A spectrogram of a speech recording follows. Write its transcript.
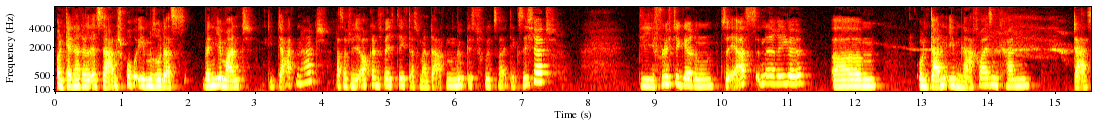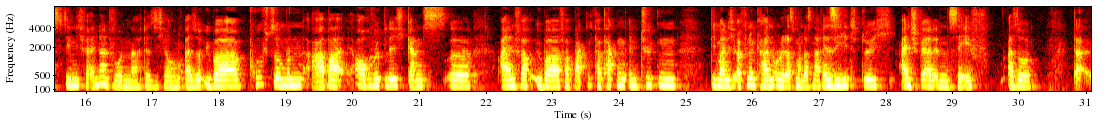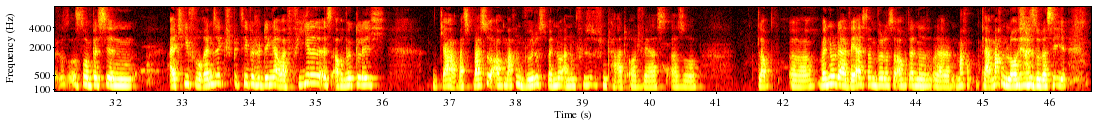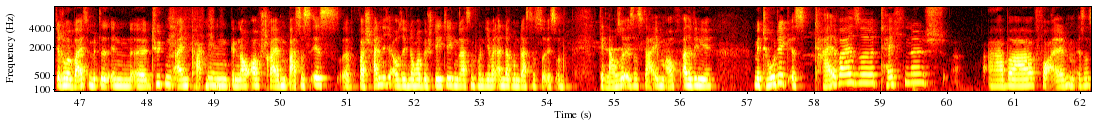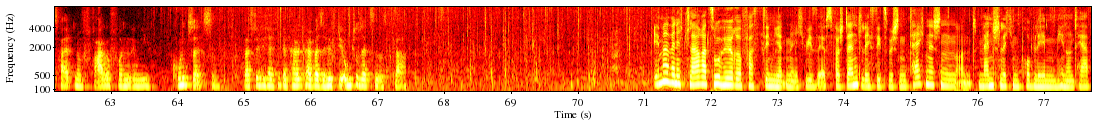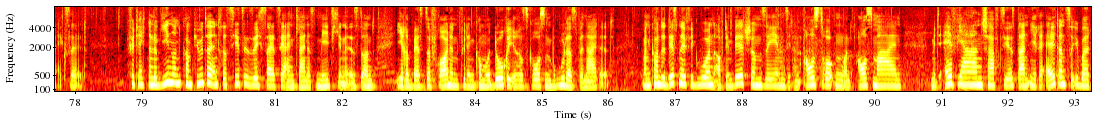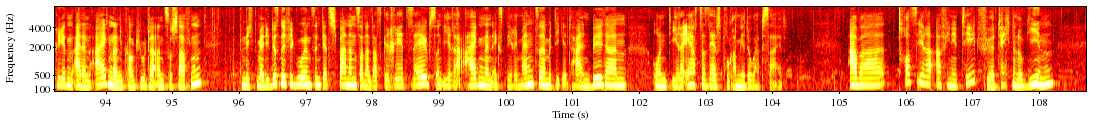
Und generell ist der Anspruch eben so, dass wenn jemand die Daten hat, das ist natürlich auch ganz wichtig, dass man Daten möglichst frühzeitig sichert. Die Flüchtigeren zuerst in der Regel ähm, und dann eben nachweisen kann, dass die nicht verändert wurden nach der Sicherung. Also über Prüfsummen, aber auch wirklich ganz äh, einfach über Verpacken, Verpacken in Tüten, die man nicht öffnen kann, ohne dass man das nachher sieht, durch Einsperren in einen Safe. Also das ist so ein bisschen IT-Forensik-spezifische Dinge, aber viel ist auch wirklich, ja, was, was du auch machen würdest, wenn du an einem physischen Tatort wärst. Also, ich glaube, äh, wenn du da wärst, dann würdest du auch deine, oder machen, klar, machen Leute so, dass sie ihre Beweismittel in äh, Tüten einpacken, genau aufschreiben, was es ist, äh, wahrscheinlich auch sich nochmal bestätigen lassen von jemand anderem, dass das so ist. Und genauso ist es da eben auch. Also, die Methodik ist teilweise technisch aber vor allem ist es halt eine Frage von irgendwie Grundsätzen. Dass dir die Technik teilweise hilft, die umzusetzen, ist klar. Immer wenn ich Clara zuhöre, fasziniert mich, wie selbstverständlich sie zwischen technischen und menschlichen Problemen hin und her wechselt. Für Technologien und Computer interessiert sie sich, seit sie ein kleines Mädchen ist und ihre beste Freundin für den Commodore ihres großen Bruders beneidet. Man konnte Disney-Figuren auf dem Bildschirm sehen, sie dann ausdrucken und ausmalen. Mit elf Jahren schafft sie es dann, ihre Eltern zu überreden, einen eigenen Computer anzuschaffen. Nicht mehr die Disney-Figuren sind jetzt spannend, sondern das Gerät selbst und ihre eigenen Experimente mit digitalen Bildern und ihre erste selbstprogrammierte Website. Aber trotz ihrer Affinität für Technologien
